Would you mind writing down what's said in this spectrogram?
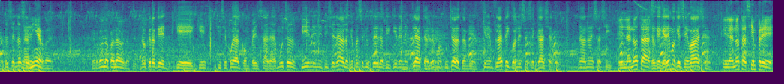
Entonces no Una mierda. Perdón la palabra. pero- No creo que, que- que- que se pueda compensar. Muchos vienen y te dicen, no, lo que pasa es que ustedes lo que quieren es plata, lo hemos escuchado también. Quieren plata y con eso se callan. No, no es así. En la nota Lo que queremos es que se vayan. En la nota siempre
